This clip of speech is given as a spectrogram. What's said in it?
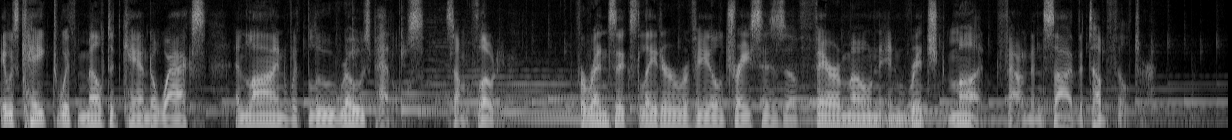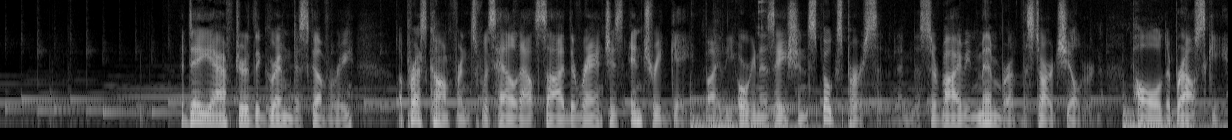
It was caked with melted candle wax and lined with blue rose petals, some floating. Forensics later revealed traces of pheromone enriched mud found inside the tub filter. A day after the grim discovery, a press conference was held outside the ranch's entry gate by the organization's spokesperson and a surviving member of the Star Children, Paul Dabrowski.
